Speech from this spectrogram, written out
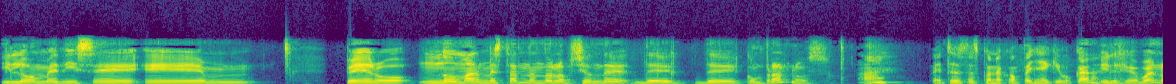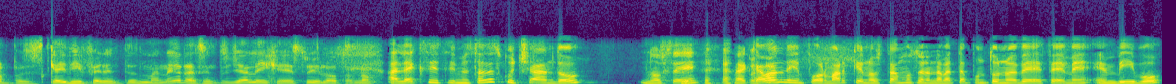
Y luego me dice, eh, pero nomás me están dando la opción de, de, de comprarlos. Ah. Entonces estás con la compañía equivocada. Y dije, bueno, pues es que hay diferentes maneras. Entonces ya le dije esto y el otro, ¿no? Alexis, si me estás escuchando, no sé, me acaban de informar que no estamos en el 90.9 FM en vivo.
